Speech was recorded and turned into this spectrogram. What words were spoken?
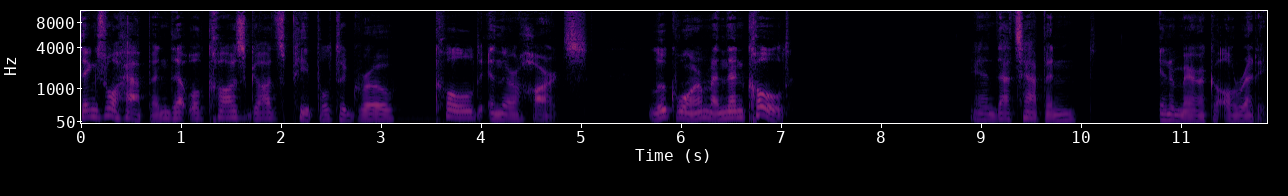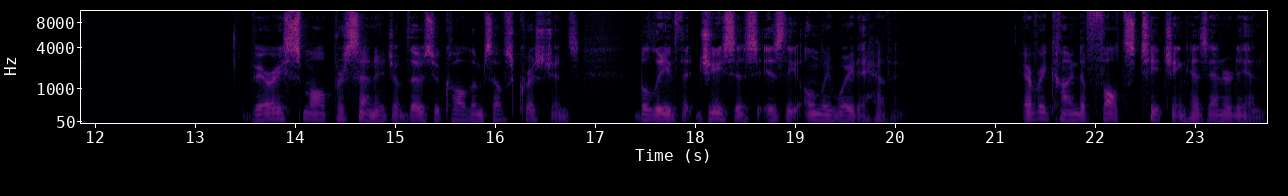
things will happen that will cause God's people to grow cold in their hearts, lukewarm and then cold. And that's happened in America already. Very small percentage of those who call themselves Christians believe that Jesus is the only way to heaven every kind of false teaching has entered in.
